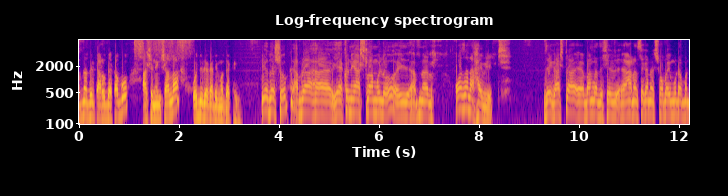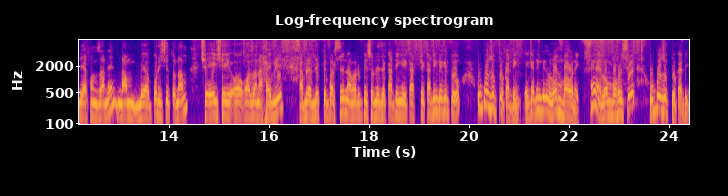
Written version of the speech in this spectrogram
আপনাদেরকে আরও দেখাবো। আসেন ইনশাল্লাহ ওই দুটা কাটিংও দেখাই। প্রিয় দর্শক, আমরা এখনই আসলাম হলো এই আপনার অজানা হাইব্রিড যে গাছটা বাংলাদেশের আনাচে কানা সবাই মোটামুটি এখন জানে, নাম পরিচিত নাম, সে এই সেই অজানা হাইব্রিড আপনারা দেখতে পাচ্ছেন আমার পিছনে যে কাটিং এই কাটটি কাটিংটা কিন্তু উপযুক্ত কাটিং এই কাটিংটা লম্বা অনেক। হ্যাঁ লম্বা হয়েছে উপযুক্ত কাটিং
